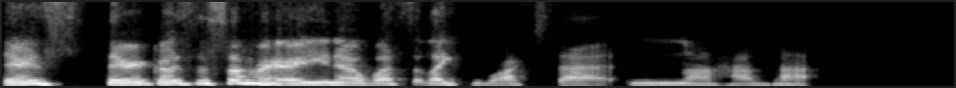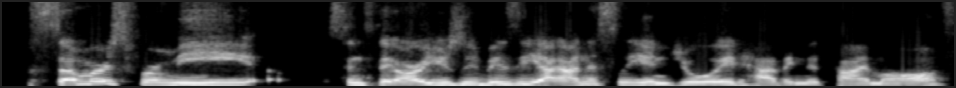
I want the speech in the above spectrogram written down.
there's there goes the summer, you know, what's it like to watch that and not have that? Summers for me, since they are usually busy, I honestly enjoyed having the time off.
